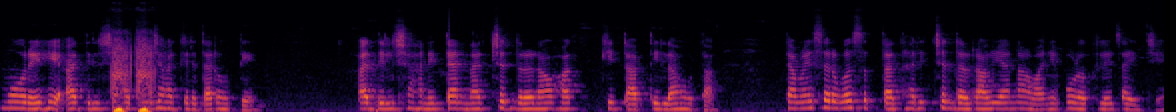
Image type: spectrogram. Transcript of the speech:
मोरे हे आदिलशहाचे जहागीरदार होते. आदिलशहाने त्यांना चंद्रराव हा किताब दिला होता त्यामुळे सर्व सत्ताधारी चंद्रराव या नावाने ओळखले जायचे.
